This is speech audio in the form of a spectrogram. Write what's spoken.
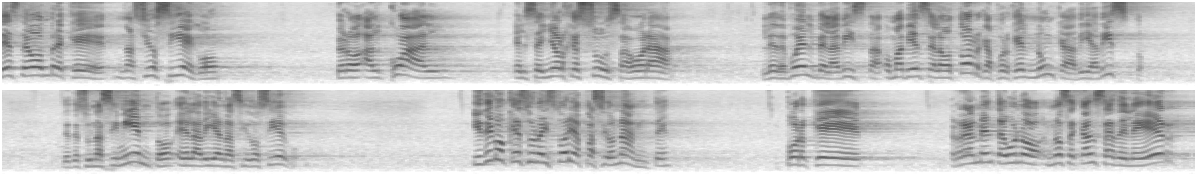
de este hombre que nació ciego, pero al cual el Señor Jesús ahora le devuelve la vista, o más bien se la otorga, porque él nunca había visto. Desde su nacimiento él había nacido ciego. Y digo que es una historia apasionante, porque realmente uno no se cansa de leer,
